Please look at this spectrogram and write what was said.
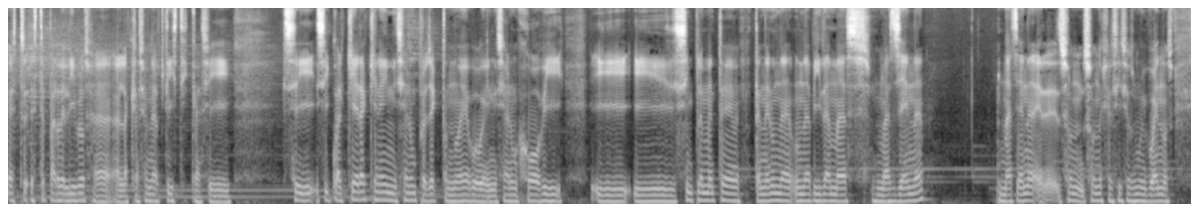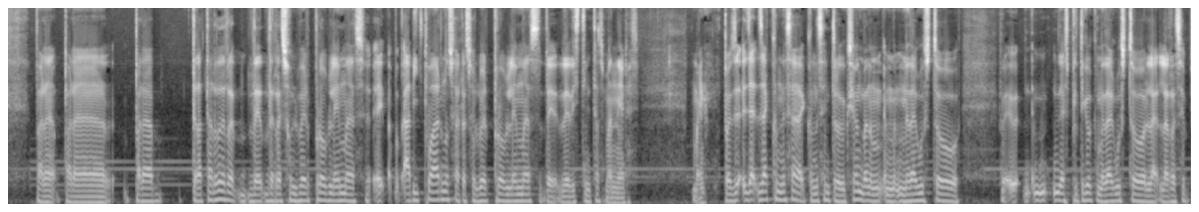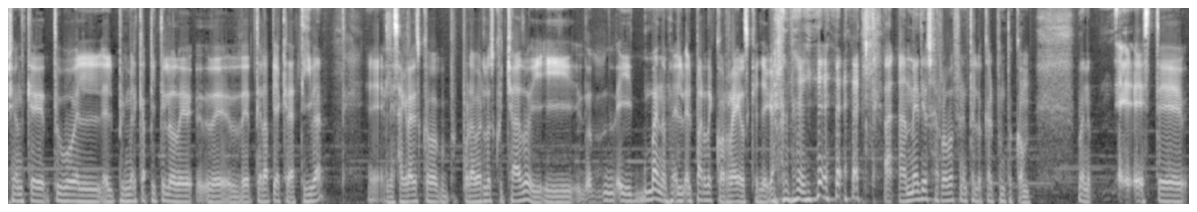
este, este, par de libros a, la creación artística. Si, si, si, cualquiera quiere iniciar un proyecto nuevo, iniciar un hobby y, simplemente tener una, vida más, más llena, más llena, eh, son, son ejercicios muy buenos para, para, para tratar de, resolver problemas, eh, habituarnos a resolver problemas de, distintas maneras. Bueno, pues ya, con, esa, con esa introducción, bueno, me, da gusto, les platico que me da gusto la, recepción que tuvo el, primer capítulo de terapia creativa. Eh, les agradezco por haberlo escuchado y, bueno, el, par de correos que llegaron ahí a, medios arroba frente local Bueno, eh, este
